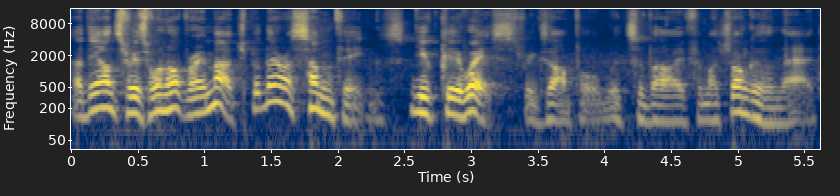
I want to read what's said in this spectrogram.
The answer is, well, not very much, but there are some things. Nuclear waste, for example, would survive for much longer than that.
